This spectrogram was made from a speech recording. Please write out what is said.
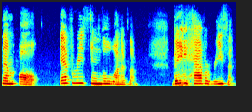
them all. Every single one of them. They mm-hmm. have a reason.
